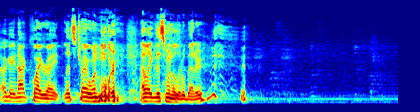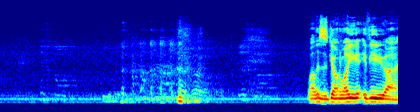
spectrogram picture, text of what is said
Okay, not quite right. Let's try one more. I like this one a little better. While this is going, well, you, if you, uh,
